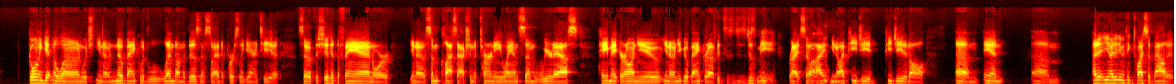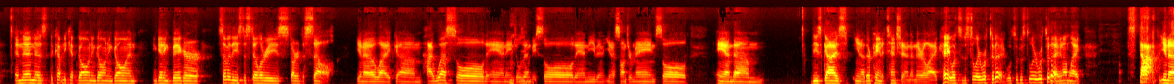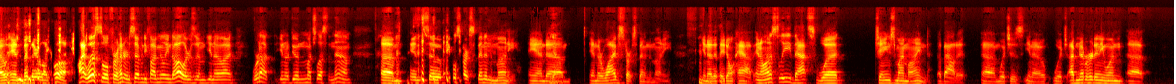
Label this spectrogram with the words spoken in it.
going and getting a loan, which you know no bank would lend on the business, so I had to personally guarantee it. So if the shit hit the fan, or you know some class action attorney lands some weird ass haymaker on you, you know, and you go bankrupt, it's, it's just me, right? So I, you know, I PG'd PG'd it all, um, and um, I didn't, you know, I didn't even think twice about it. And then as the company kept going and going and going and getting bigger, some of these distilleries started to sell. You know, like um, High West sold, and Angels Mhm. Envy sold, and even you know Saint Germain sold, and um, these guys, you know, they're paying attention and they're like, "Hey, what's the distillery worth today? What's the distillery worth today?" And I'm like, "Stop," you know. And but they're like, "Well, High West sold for 175 million dollars, and you know, I we're not, you know, doing much less than them." Um, and so people start spending the money, and um, Yeah. and their wives start spending the money, you know, that they don't have. And honestly, that's what changed my mind about it um, which is you know which i've never heard anyone uh,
